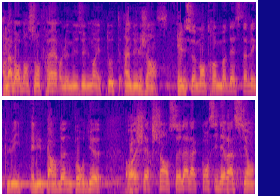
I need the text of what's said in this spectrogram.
En abordant son frère, le musulman est toute indulgence. Il se montre modeste avec lui et lui pardonne pour Dieu, recherchant cela la considération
